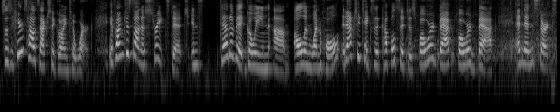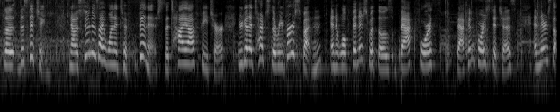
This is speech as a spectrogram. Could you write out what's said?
So here's how it's actually going to work. If I'm just on a straight stitch, instead of it going um, all in one hole, it actually takes a couple stitches forward, back, forward, back, and then starts the, the stitching. Now, as soon as I want it to finish the tie-off feature, you're going to touch the reverse button, and it will finish with those back, forth, back and forth stitches. And there's the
